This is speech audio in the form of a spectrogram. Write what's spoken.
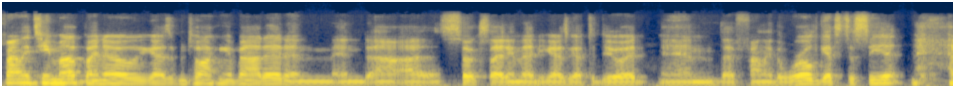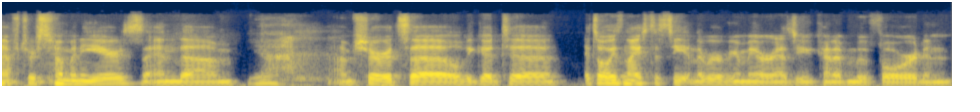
finally team up. I know you guys have been talking about it, and and uh, uh, it's so exciting that you guys got to do it, and that finally the world gets to see it after so many years. And um, yeah I'm sure it's uh, it'll be good to. It's always nice to see it in the rearview mirror as you kind of move forward and,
